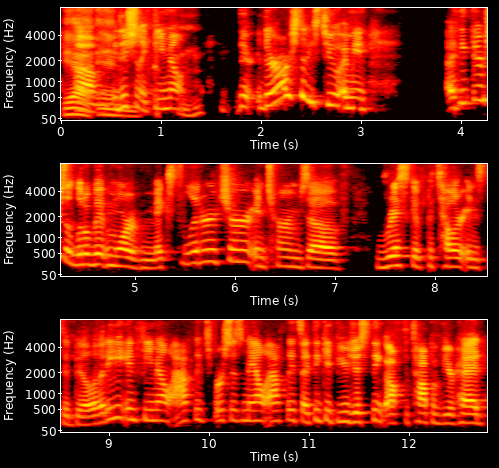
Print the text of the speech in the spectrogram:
Yeah. Um, and, additionally, female mm-hmm. there there are studies too. I mean, I think there's a little bit more of mixed literature in terms of risk of patellar instability in female athletes versus male athletes. I think if you just think off the top of your head,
